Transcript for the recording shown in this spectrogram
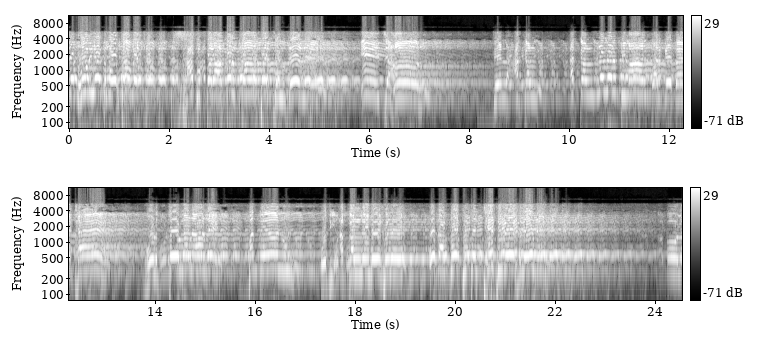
جمہوریت ووٹوں میں سب برابر پہ تلتے ہیں اے جہان، دل، عقل عقل نظر بیمار کر کے بیٹھے ہوں تولن والے بندے اقل نہیں ویخ رہے وہ بٹ سے ٹھڈ ویخ رہے بول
